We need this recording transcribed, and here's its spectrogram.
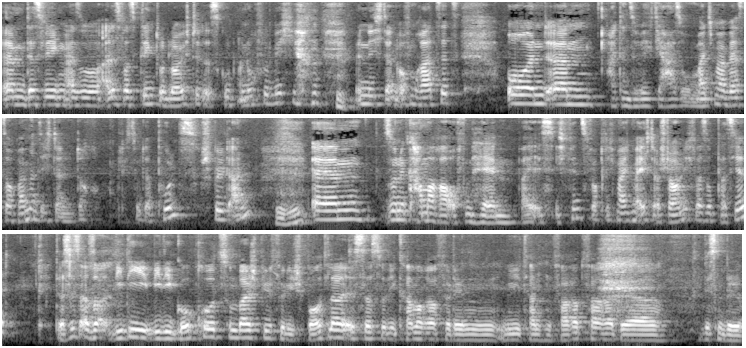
Ähm, deswegen, also alles, was blinkt und leuchtet, ist gut genug für mich, wenn ich dann auf dem Rad sitze. Und ähm, hat dann so überlegt, ja, so manchmal wäre es doch, weil man sich dann doch so der Puls spielt an, ähm, so eine Kamera auf dem Helm. Weil ich, ich finde es wirklich manchmal echt erstaunlich, was so passiert. Das ist also wie die, wie die GoPro zum Beispiel für die Sportler, ist das so die Kamera für den militanten Fahrradfahrer, der wissen will,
